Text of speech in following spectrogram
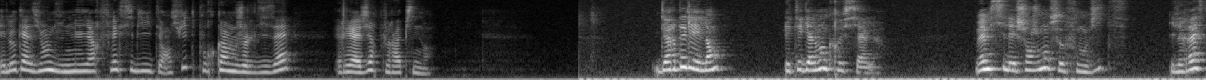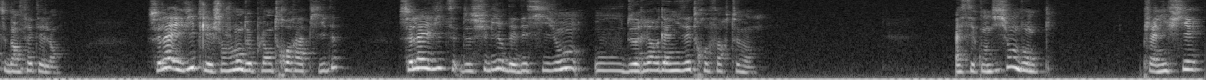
est l'occasion d'une meilleure flexibilité ensuite pour, comme je le disais, réagir plus rapidement. Garder l'élan est également crucial. Même si les changements se font vite, ils restent dans cet élan. Cela évite les changements de plan trop rapides, cela évite de subir des décisions ou de réorganiser trop fortement. À ces conditions, donc, planifier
